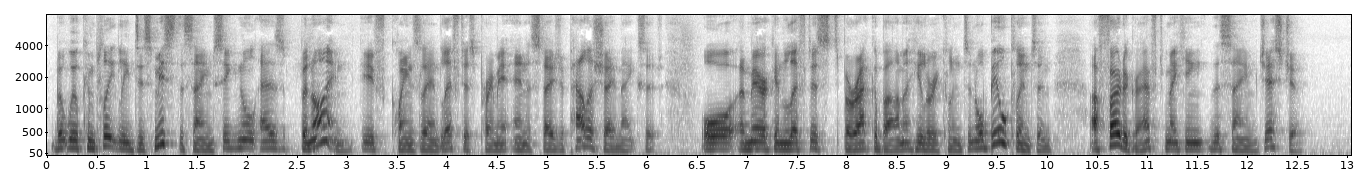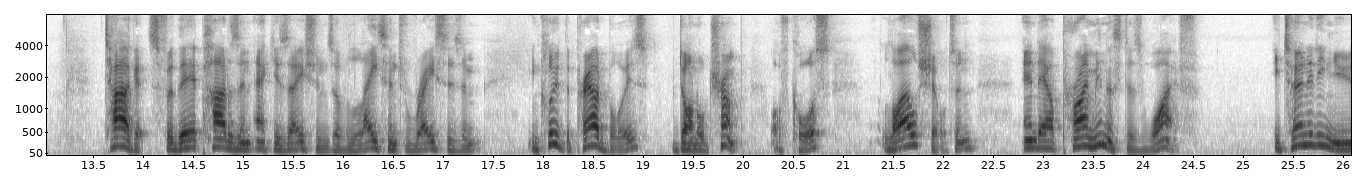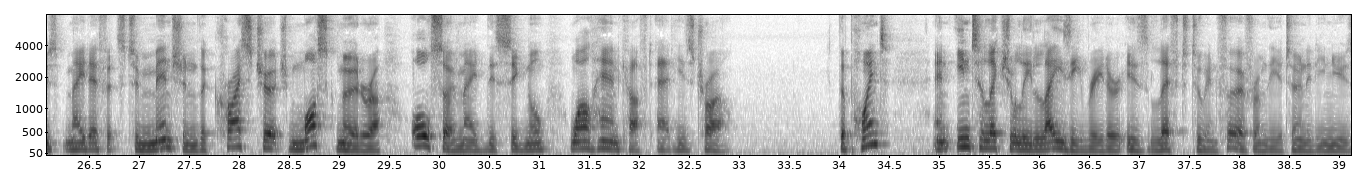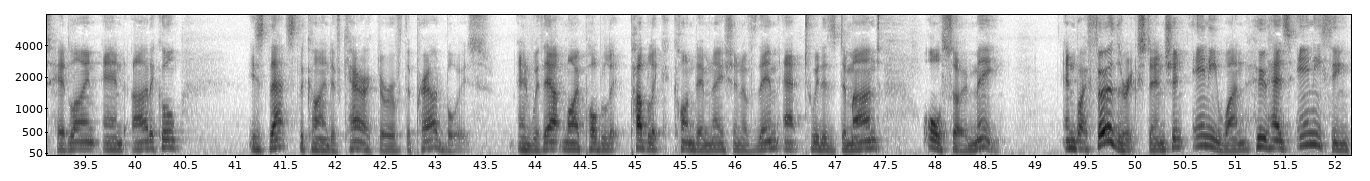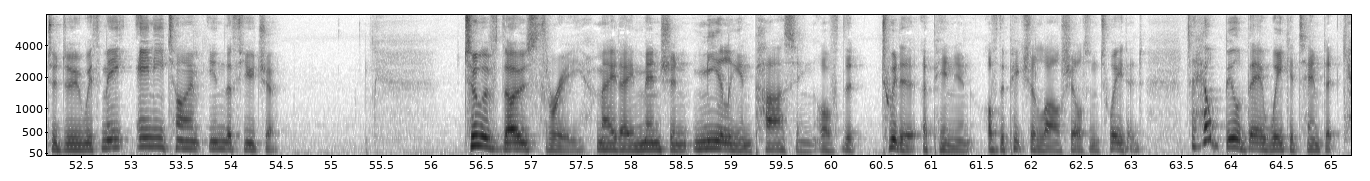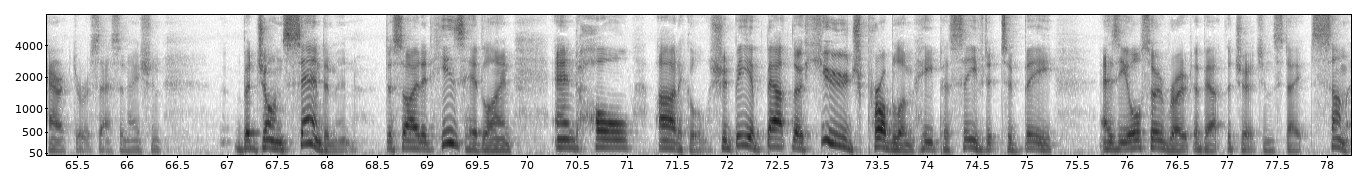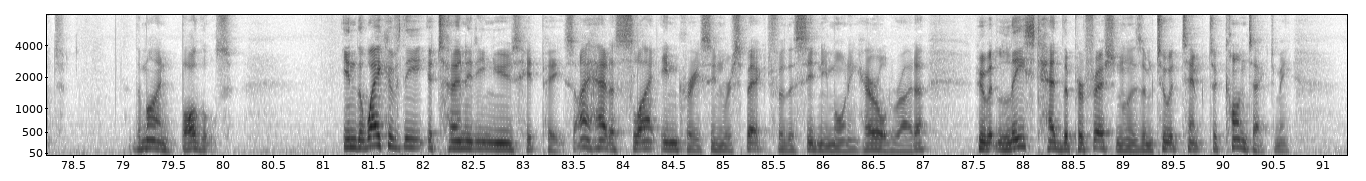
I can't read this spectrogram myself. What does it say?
but will completely dismiss the same signal as benign if Queensland leftist Premier Annastacia Palaszczuk makes it, or American leftists Barack Obama, Hillary Clinton, or Bill Clinton are photographed making the same gesture. Targets for their partisan accusations of latent racism include the Proud Boys, Donald Trump, of course, Lyle Shelton, and our Prime Minister's wife. Eternity News made efforts to mention the Christchurch mosque murderer also made this signal while handcuffed at his trial. The point an intellectually lazy reader is left to infer from the Eternity News headline and article is that's the kind of character of the Proud Boys, and without my public, public condemnation of them at Twitter's demand, also me. And by further extension, anyone who has anything to do with me anytime in the future. Two of those three made a mention merely in passing of the Twitter opinion of the picture Lyle Shelton tweeted to help build their weak attempt at character assassination. But John Sandeman decided his headline and whole article should be about the huge problem he perceived it to be, as he also wrote about the Church and State Summit. The mind boggles. In the wake of the Eternity News hit piece, I had a slight increase in respect for the Sydney Morning Herald writer, who at least had the professionalism to attempt to contact me.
